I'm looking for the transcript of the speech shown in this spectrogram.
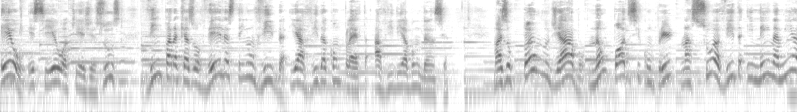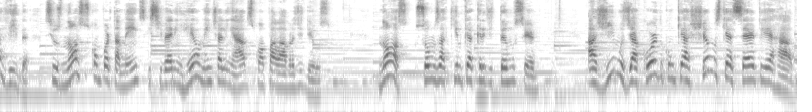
eu, esse eu aqui é Jesus, vim para que as ovelhas tenham vida e a vida completa, a vida em abundância. Mas o plano do diabo não pode se cumprir na sua vida e nem na minha vida, se os nossos comportamentos estiverem realmente alinhados com a palavra de Deus. Nós somos aquilo que acreditamos ser. Agimos de acordo com o que achamos que é certo e errado.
